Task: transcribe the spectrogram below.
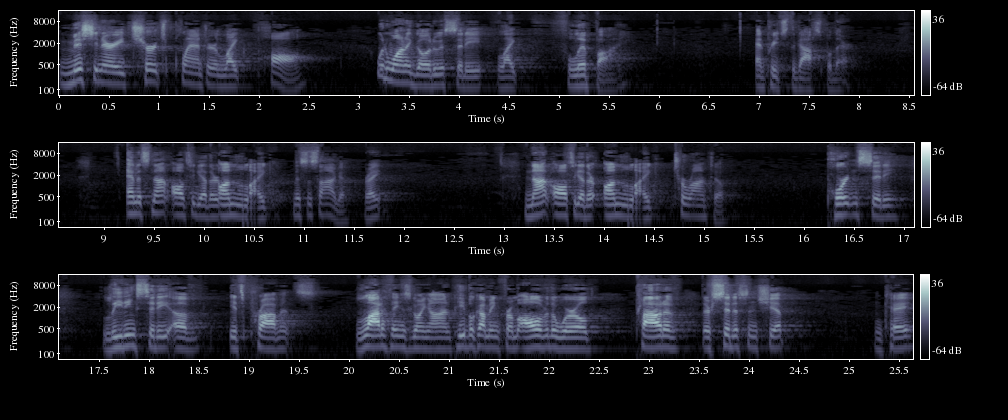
missionary church planter like Paul would want to go to a city like Philippi and preach the gospel there. And it's not altogether unlike Mississauga, right? Not altogether unlike Toronto. Important city, leading city of its province. A lot of things going on. People coming from all over the world, proud of their citizenship. Okay?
